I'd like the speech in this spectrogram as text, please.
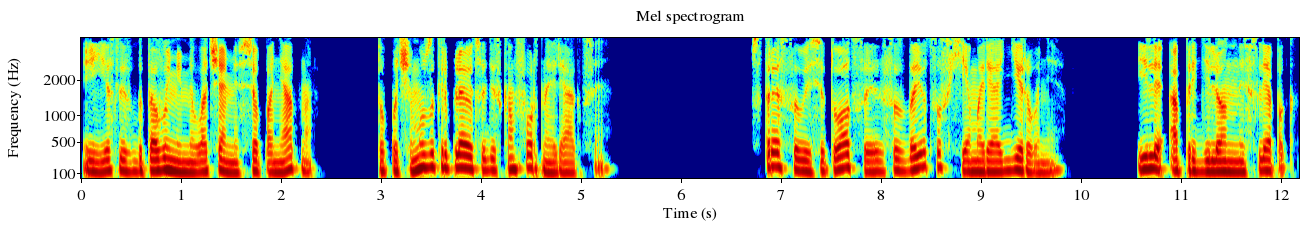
И если с бытовыми мелочами все понятно, то почему закрепляются дискомфортные реакции? В стрессовой ситуации создается схема реагирования или определенный слепок,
